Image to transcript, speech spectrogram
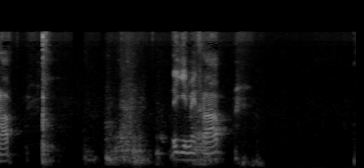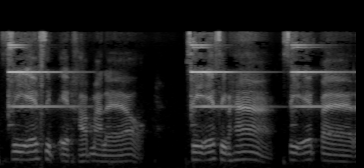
ครับ ได้ยินไหมครับ CF 11ครับมาแล้ว CF 15 CF 8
